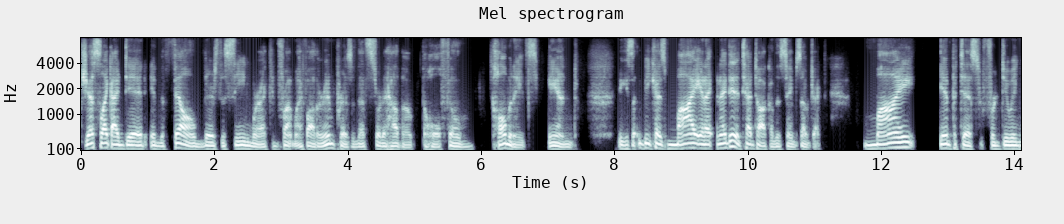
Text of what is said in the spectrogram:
Just like I did in the film, there's the scene where I confront my father in prison. That's sort of how the, the whole film culminates. And because because my and I and I did a TED talk on the same subject my impetus for doing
